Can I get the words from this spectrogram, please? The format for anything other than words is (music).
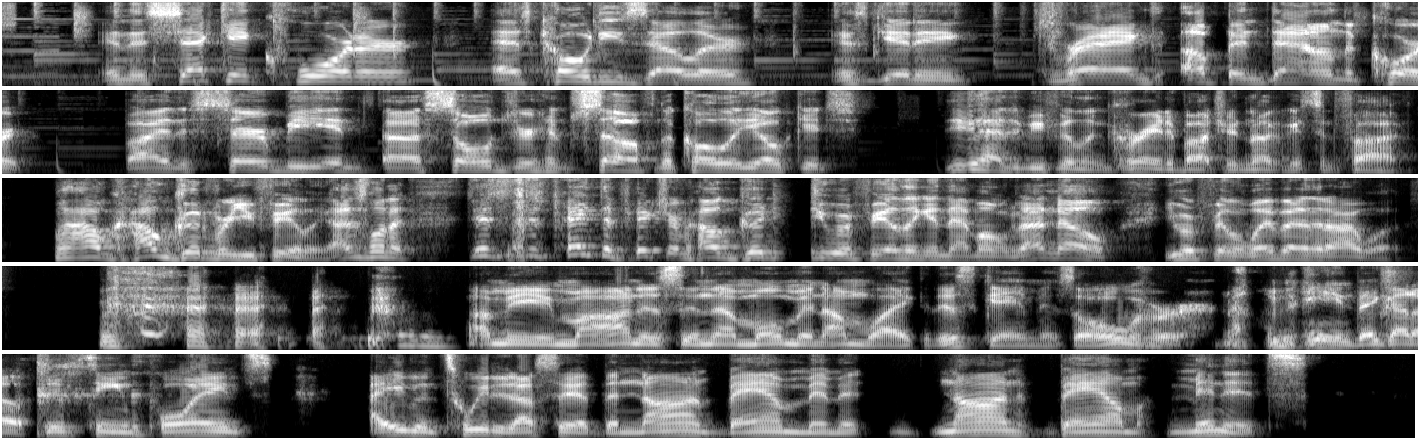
in the second quarter, as Cody Zeller is getting dragged up and down the court by the Serbian uh, soldier himself, Nikola Jokic, you had to be feeling great about your Nuggets in five. How how good were you feeling? I just want to just just paint the picture of how good you were feeling in that moment. I know you were feeling way better than I was. (laughs) I mean, my honest in that moment, I'm like, this game is over. (laughs) I mean, they got up 15 points. I even tweeted, I said the non-BAM minute, non-BAM minutes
